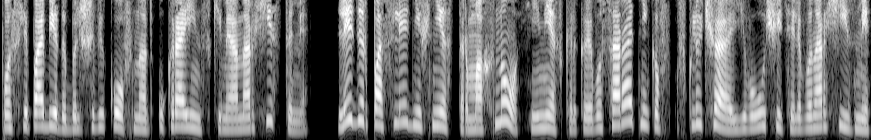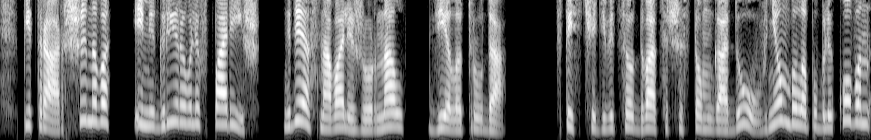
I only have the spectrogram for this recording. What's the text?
После победы большевиков над украинскими анархистами лидер последних Нестор Махно и несколько его соратников, включая его учителя в анархизме Петра Аршинова, эмигрировали в Париж, где основали журнал «Дело труда». В 1926 году в нем был опубликован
